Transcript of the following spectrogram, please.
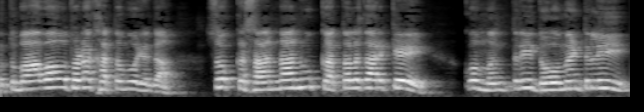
ਰਤਬਾ ਵਾ, ਉਹ ਥੋੜਾ ਖਤਮ ਹੋ ਜਾਂਦਾ। ਸੋ ਕਿਸਾਨਾਂ ਨੂੰ ਕਤਲ ਕਰਕੇ ਕੋ ਮੰਤਰੀ 2 ਮਿੰਟ ਲਈ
